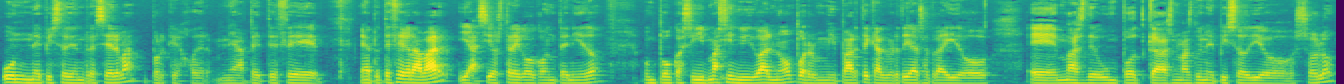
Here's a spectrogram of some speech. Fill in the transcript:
un episodio en reserva, porque joder, me apetece, me apetece grabar y así os traigo contenido un poco así más individual, ¿no? Por mi parte, que Alberto ya os ha traído más de un podcast, más de un episodio solo,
